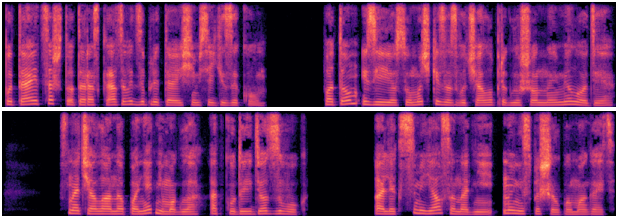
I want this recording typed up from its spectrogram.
пытается что-то рассказывать заплетающимся языком. Потом из ее сумочки зазвучала приглушенная мелодия — Сначала она понять не могла, откуда идет звук. Алекс смеялся над ней, но не спешил помогать.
